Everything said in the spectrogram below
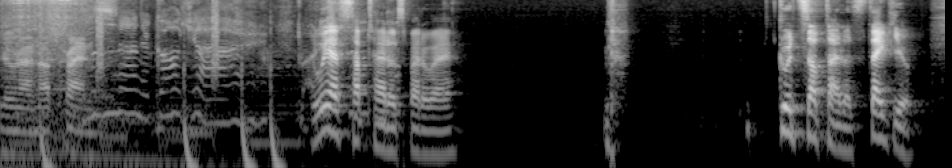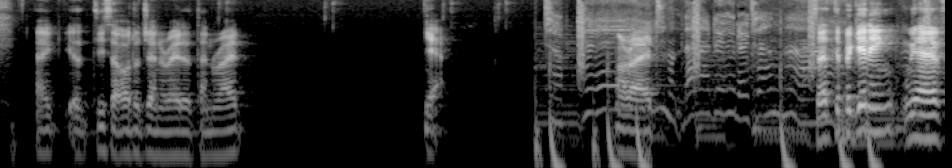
LOONA, not friends. Do we have subtitles, by the way? Good subtitles. Thank you. Like, uh, these are auto-generated then, right? Yeah. Alright. So at the beginning, we have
